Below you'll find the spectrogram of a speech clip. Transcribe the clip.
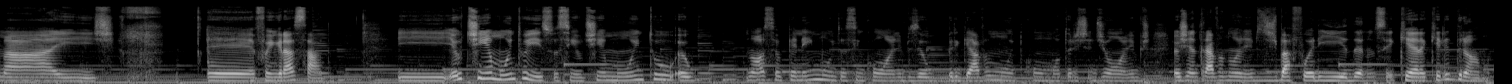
Mas é, foi engraçado. E eu tinha muito isso, assim, eu tinha muito. Eu nossa, eu penei muito assim com ônibus, eu brigava muito com o motorista de ônibus. Eu já entrava no ônibus esbaforida, não sei o que, era aquele drama.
